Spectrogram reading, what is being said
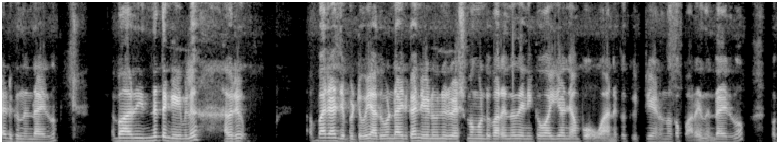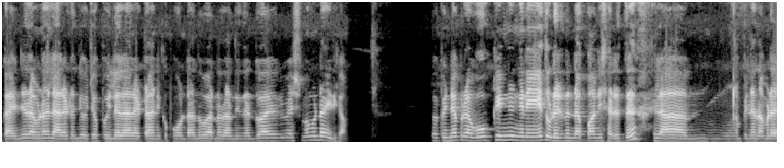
തടുക്കുന്നുണ്ടായിരുന്നു. അപ്പോൾ അത് ഇന്നത്തെ ഗെയിമിൽ അവർ പരാജയപ്പെട്ടു പോയി. അതുകൊണ്ടായിരിക്കാം രേണുവിന് ഒരു വിഷമം കൊണ്ട് പറയുന്നത് എനിക്ക് വയ്യ ഞാൻ പോകാനൊക്കെ കിട്ടിയാണെന്നൊക്കെ പറയുന്നുണ്ടായിരുന്നു. അപ്പോൾ കഴിഞ്ഞ തവണ ലാലേട്ടൻ ചോദിച്ചപ്പോൾ ഇല്ല ലാലേട്ട എനിക്ക് പോകണ്ടെന്ന് പറഞ്ഞതാണ്. ഇന്നെന്തോ ആ ഒരു വിഷമം കൊണ്ടായിരിക്കാം. പിന്നെ പ്രവോക്കിങ് ഇങ്ങനെ തുടരുന്നുണ്ട് അപ്പാനി ശരത്ത് പിന്നെ നമ്മുടെ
